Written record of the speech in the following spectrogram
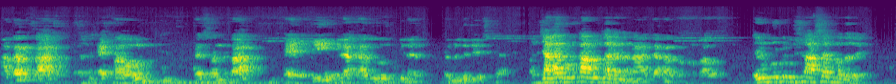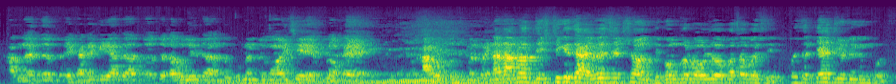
Aadhaar card account ration card এই এলাকাগুলো জায়গার কোনো কাগজ লাগে না? জায়গার কোনো কাগজ। এর নোটিফিকেশন আসে আপনাদের? আপনাদের এখানে কি যতগুলি ডকুমেন্ট জমা হয়েছে? ব্লকে আরও ডকুমেন্ট না না আমরা ডিস্ট্রিক্টে যে হাইওয়ে সেকশন দীপঙ্কর বাবুর লোক কথা বলছি বলছে কে জিও টেকিং করছে?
